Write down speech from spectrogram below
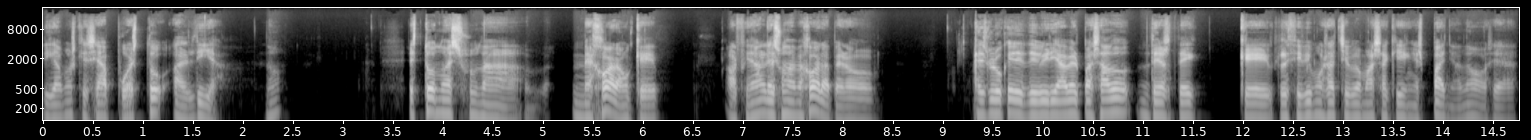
digamos que se ha puesto al día, ¿no? Esto no es una mejora, aunque al final es una mejora, pero es lo que debería haber pasado desde que recibimos HBO Max aquí en España, ¿no? O sea,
